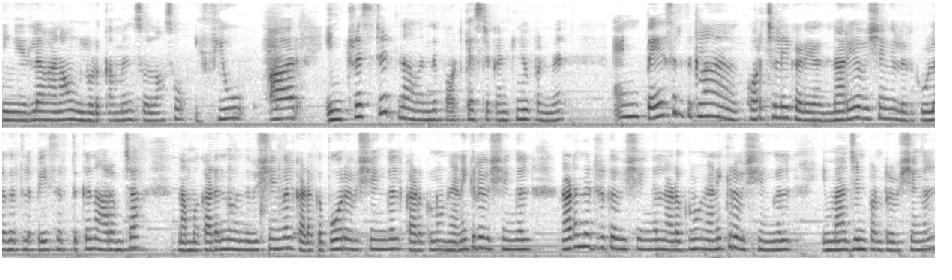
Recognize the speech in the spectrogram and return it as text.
நீங்கள் எதில் வேணால் உங்களோட கமெண்ட் சொல்லலாம். So if you are interested நான் வந்து பாட்காஸ்ட்டை கண்டினியூ பண்ணுவேன். அண்ட் பேசுகிறதுக்கெலாம் குறைச்சலே கிடையாது. நிறைய விஷயங்கள் இருக்குது உலகத்தில் பேசுகிறதுக்குன்னு ஆரம்பித்தா நம்ம கடந்து வந்த விஷயங்கள் கடக்க போகிற விஷயங்கள் கடக்கணும்னு நினைக்கிற விஷயங்கள் நடந்துகிட்ருக்க விஷயங்கள் நடக்கணும்னு நினைக்கிற விஷயங்கள் இமேஜின் பண்ணுற விஷயங்கள்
